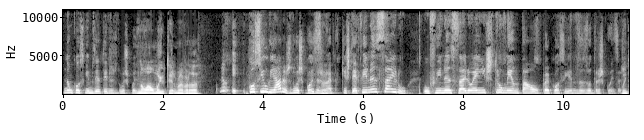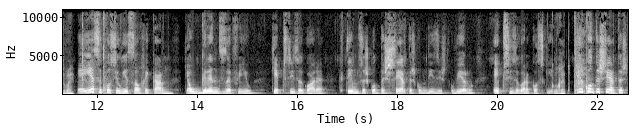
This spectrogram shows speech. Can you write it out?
Não conseguimos é ter as duas coisas. Não há um meio termo, não é verdade? Não, é conciliar as duas coisas, Exato. não é? Porque isto é financeiro. O financeiro é instrumental para conseguirmos as outras coisas. Muito bem. É essa conciliação, Ricardo, hum. que é o grande desafio que é preciso agora que temos as contas certas, como diz este governo, é preciso agora conseguir. Correto. Ter contas certas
